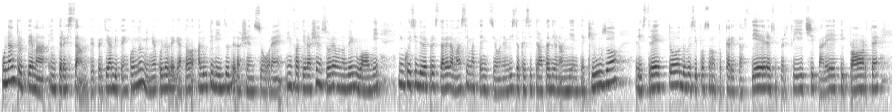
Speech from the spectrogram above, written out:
Un altro tema interessante per chi abita in condominio è quello legato all'utilizzo dell'ascensore. Infatti l'ascensore è uno dei luoghi in cui si deve prestare la massima attenzione, visto che si tratta di un ambiente chiuso, ristretto, dove si possono toccare tastiere, superfici, pareti, porte,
